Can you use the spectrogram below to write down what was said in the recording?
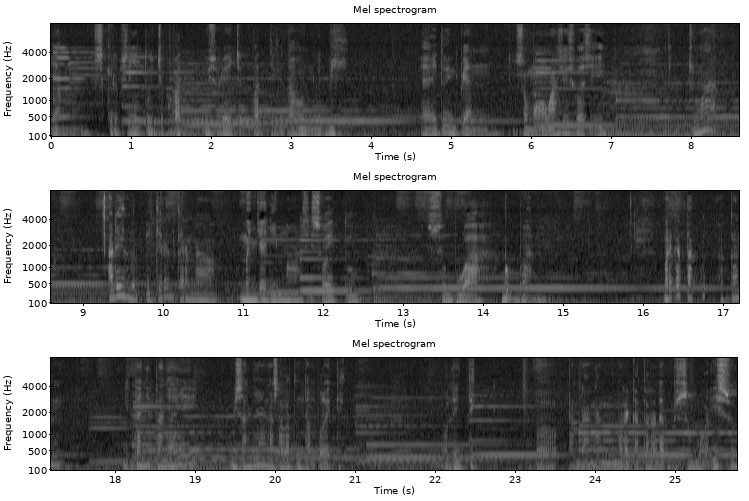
yang skripsinya itu cepat wisudanya cepat tiga tahun lebih ya itu impian semua mahasiswa sih. Cuma ada yang berpikiran karena menjadi mahasiswa itu sebuah beban. Mereka takut akan ditanya-tanyai misalnya masalah tentang politik. Politik eh, pandangan mereka terhadap sebuah isu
